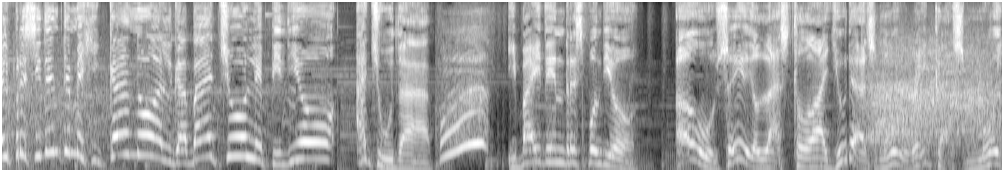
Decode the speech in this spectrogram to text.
El presidente mexicano al gabacho le pidió ayuda. Y Biden respondió, Oh, sí, las ayudas muy ricas, muy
